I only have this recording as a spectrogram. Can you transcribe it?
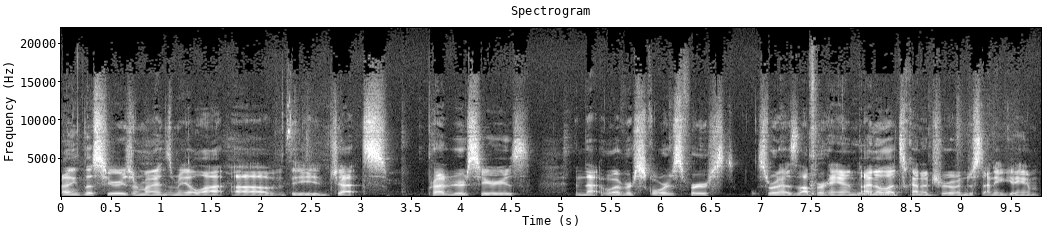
I think this series reminds me a lot of the Jets Predators series, and that whoever scores first sort of has the upper hand. I know that's kind of true in just any game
